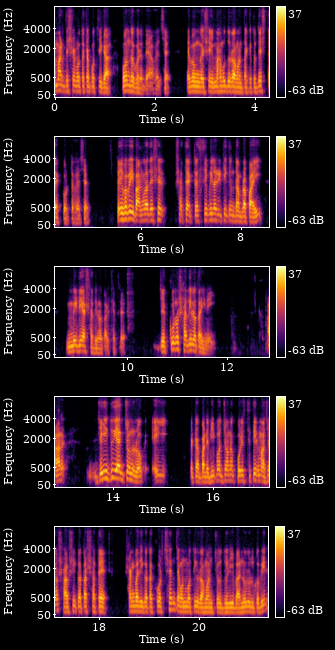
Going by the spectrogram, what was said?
আমার দেশের মতো একটা পত্রিকা বন্ধ করে দেওয়া হয়েছে। এবং সেই মাহমুদুর রহমান তাকে তো দেশ ত্যাগ করতে হয়েছে। তো এইভাবেই বাংলাদেশের সাথে একটা সিমিলারিটি কিন্তু আমরা পাই মিডিয়া স্বাধীনতার ক্ষেত্রে। যে কোনো স্বাধীনতাই নেই। আর যেই দুই একজন লোক এই একটা মানে বিপজ্জনক পরিস্থিতির মাঝেও সাহসিকতার সাথে সাংবাদিকতা করছেন, যেমন মতিউর রহমান চৌধুরী বা নুরুল কবির,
